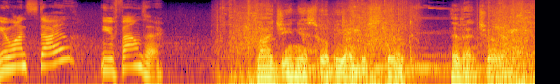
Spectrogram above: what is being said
You want style? You found her. My genius will be understood eventually.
